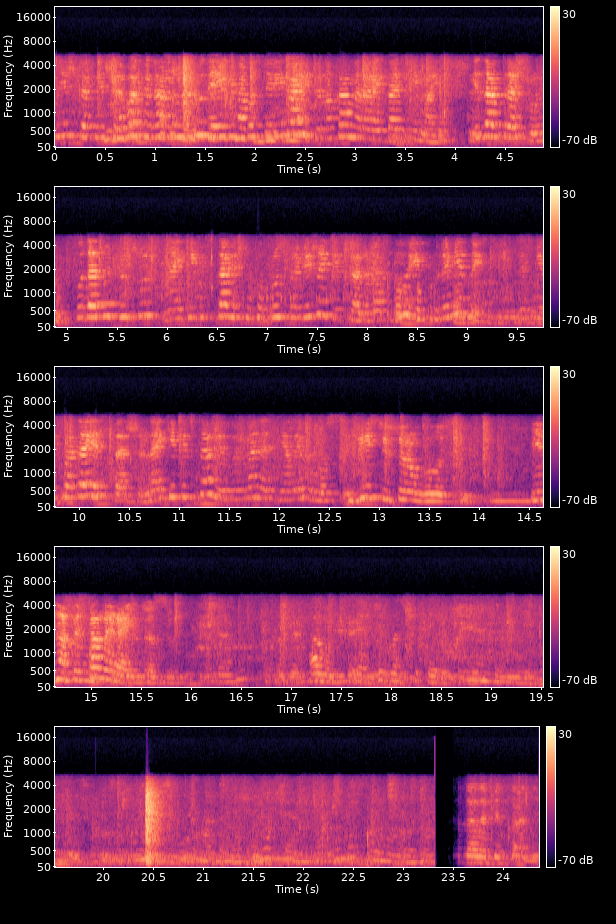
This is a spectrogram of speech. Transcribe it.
книжка Ну, пише, давайте так, кажемо, люди, які на- спостерігають, воно камера, яка знімає. І завтра що? Подадуть у суд, на якій підставі сухопрус прибіжить і скаже, ваш другий примірник не співпадає з першим. На якій підставі ви в мене зняли голоси? 240 голосів. І написали рейтинг. Дали питання.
